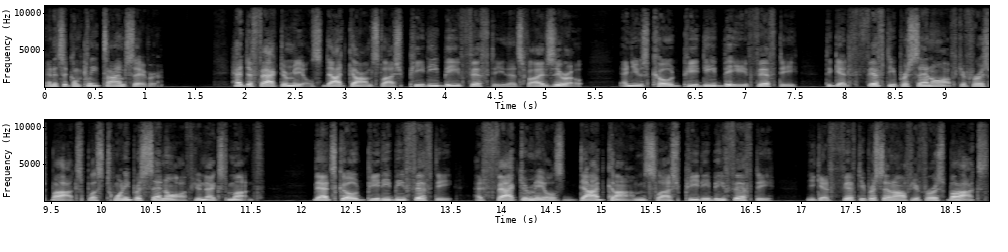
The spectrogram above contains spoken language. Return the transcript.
and it's a complete time saver. Head to factormeals.com slash PDB50, that's 50, and use code PDB50 to get 50% off your first box plus 20% off your next month. That's code PDB50 at factormeals.com slash PDB50. You get 50% off your first box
